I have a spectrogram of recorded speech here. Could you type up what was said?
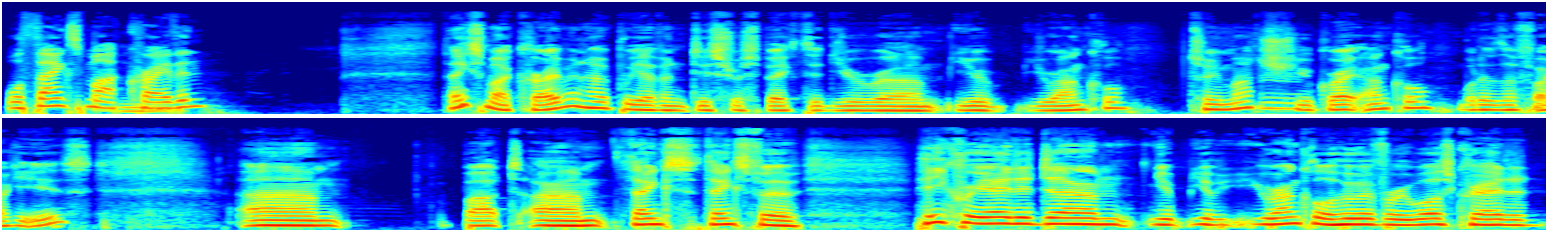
Well, thanks, Mark Mm. Craven. Thanks, Mark Craven. Hope we haven't disrespected your um your your uncle too much. Mm. Your great uncle, whatever the fuck he is. Um, but um, thanks thanks for he created um your your, your uncle whoever he was created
